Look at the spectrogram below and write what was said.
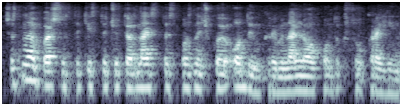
частиною 1 статті 114 з позначкою 1 Кримінального кодексу України,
